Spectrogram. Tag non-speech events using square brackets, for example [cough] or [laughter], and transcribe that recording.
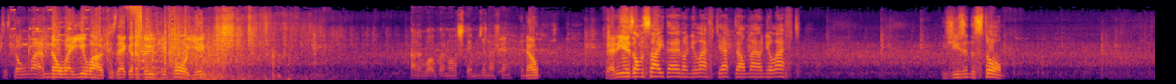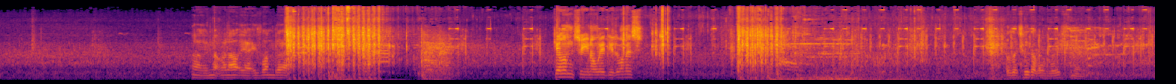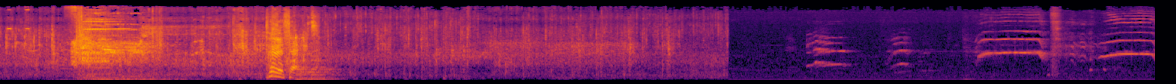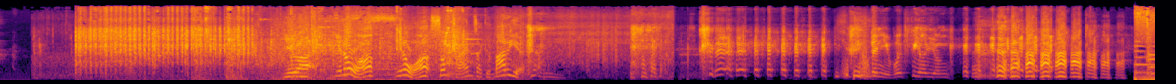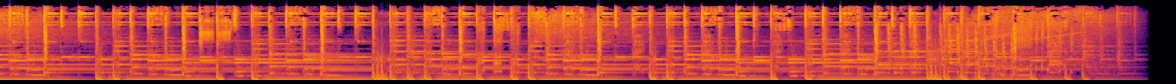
Just don't let them know where you are because they're going to move before you. I don't know what, I've got no stims or nothing. You know. There he is on the side there, on your left. Yep, down there on your left. He's using the storm. No, they've not run out yet, he's one there. Kill him so you know where the other one is. I've literally got revolution in. Perfect. You are. You know what? You know what? Sometimes I could marry you. [laughs] [laughs] [laughs] then you would feel young. [laughs]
